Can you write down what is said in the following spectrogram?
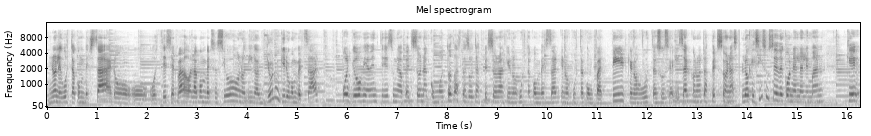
no le gusta conversar o, esté cerrado a la conversación o diga yo no quiero conversar porque obviamente es una persona como todas las otras personas que nos gusta conversar, que nos gusta compartir, que nos gusta socializar con otras personas. Lo que sí sucede con el alemán que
